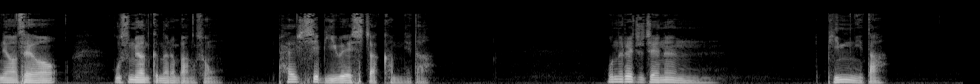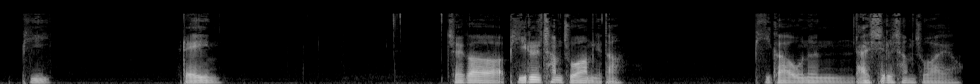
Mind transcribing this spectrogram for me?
안녕하세요. 웃으면 끝나는 방송 82회 시작합니다. 오늘의 주제는 비입니다. 비. Rain. 제가 비를 참 좋아합니다. 비가 오는 날씨를 참 좋아해요.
